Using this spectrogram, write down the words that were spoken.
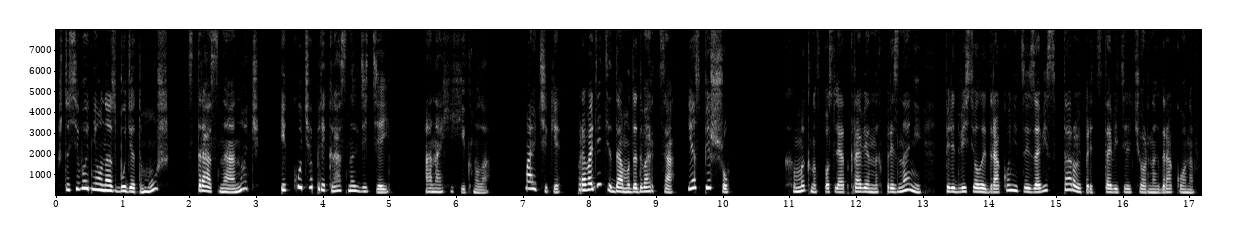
что сегодня у нас будет муж, страстная ночь и куча прекрасных детей. Она хихикнула. «Мальчики, проводите даму до дворца, я спешу». Хмыкнув после откровенных признаний, перед веселой драконицей завис второй представитель черных драконов.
